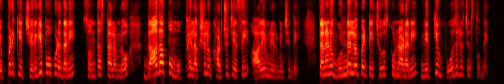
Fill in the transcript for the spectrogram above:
ఎప్పటికీ చెరిగిపోకూడదని సొంత స్థలంలో దాదాపు ముప్పై లక్షలు ఖర్చు చేసి ఆలయం నిర్మించింది. తనను గుండెల్లో పెట్టి చూసుకున్నాడని నిత్యం పూజలు చేస్తుంది.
